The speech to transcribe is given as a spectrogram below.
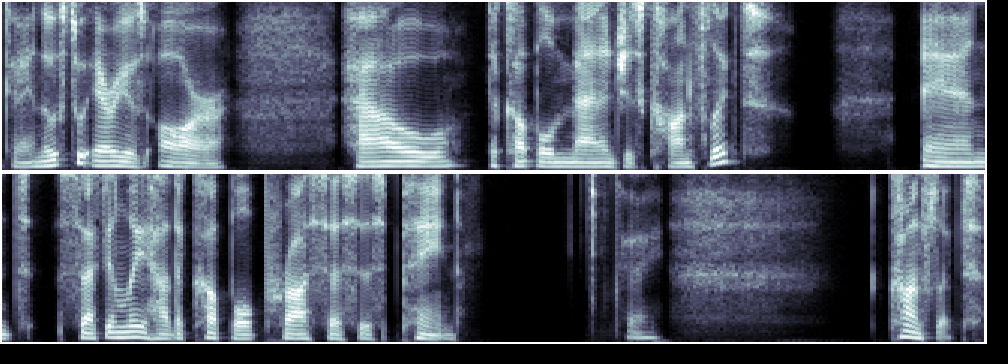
Okay. And those two areas are how the couple manages conflict and secondly, how the couple processes pain. Okay. Conflict.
